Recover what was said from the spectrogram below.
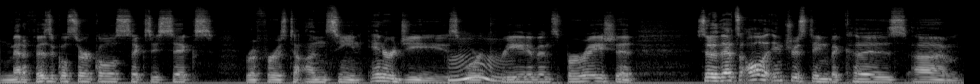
metaphysical circles 66 refers to unseen energies or creative inspiration. So that's all interesting because um,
